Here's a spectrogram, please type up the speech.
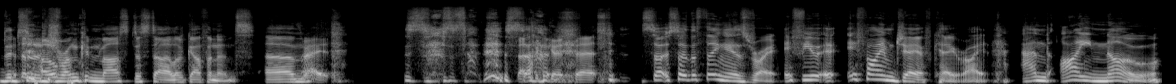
the The sort of Pope- drunken master style of governance. Um, That's right. so, That's a good bit. So, so the thing is, right? If you, if I'm JFK, right, and I know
